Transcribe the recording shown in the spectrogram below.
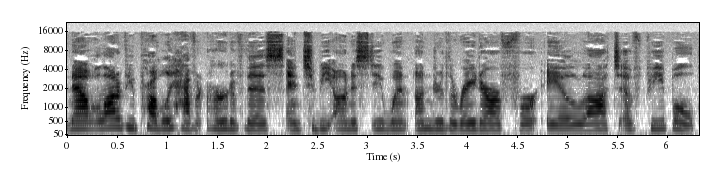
Now, a lot of you probably haven't heard of this, and to be honest, it went under the radar for a lot of people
